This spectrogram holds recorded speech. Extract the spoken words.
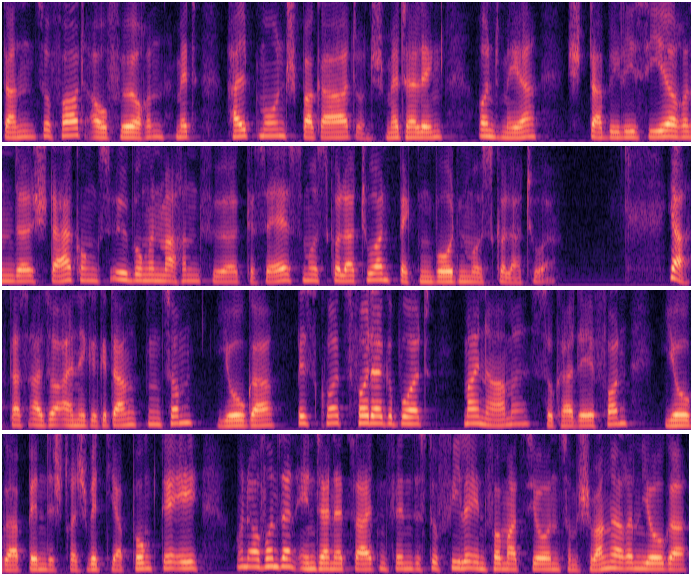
dann sofort aufhören mit Halbmond, Spagat und Schmetterling und mehr stabilisierende Stärkungsübungen machen für Gesäßmuskulatur und Beckenbodenmuskulatur. Ja, das also einige Gedanken zum Yoga bis kurz vor der Geburt. Mein Name Sukade von yoga-vidya.de und auf unseren Internetseiten findest du viele Informationen zum schwangeren Yoga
